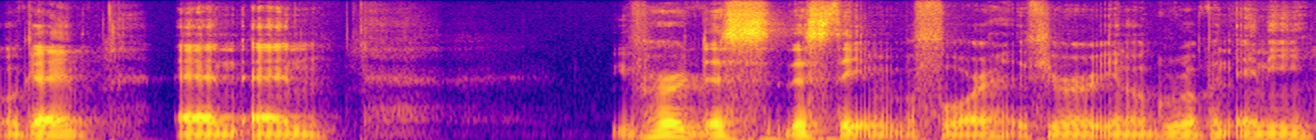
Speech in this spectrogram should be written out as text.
okay? And and you've heard this this statement before. If you're you know grew up in any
